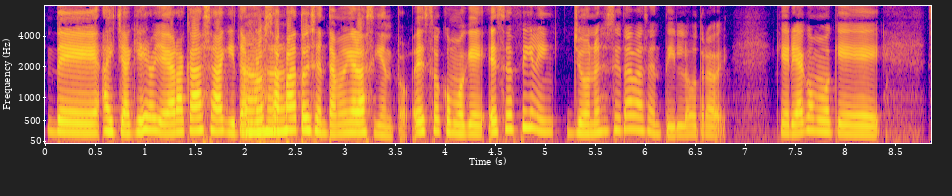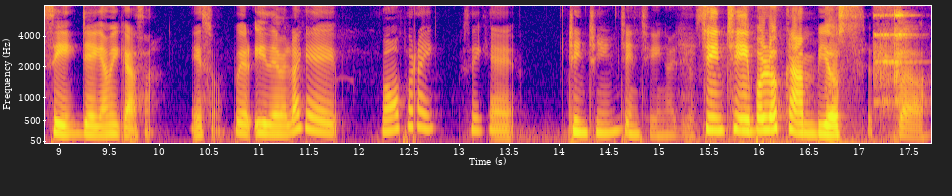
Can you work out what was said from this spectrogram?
de, ay, ya quiero llegar a casa, quitarme los zapatos y sentarme en el asiento. Eso como que ese feeling yo necesitaba sentirlo otra vez. Quería como que, sí, llegué a mi casa. Eso. Pero, y de verdad que vamos por ahí. Así que, Chin chin. Chin, chin, ay Dios. chin chin por los cambios. Eso.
